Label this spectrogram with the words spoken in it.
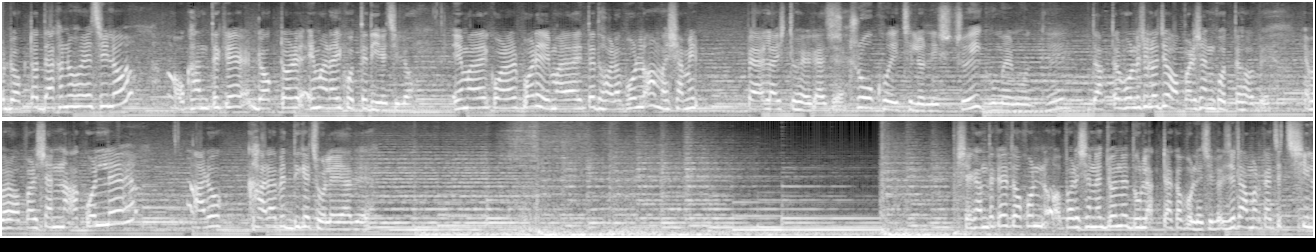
তো ডক্টর দেখানো হয়েছিল। ওখান থেকে ডক্টর এমআরআই করতে দিয়েছিল। এমআরআই করার পরে এমআরআইতে ধরা পড়ল আমার স্বামী প্যারালাইজড হয়ে গেছে। স্ট্রোক হয়েছিল নিশ্চয়ই ঘুমের মধ্যে। ডাক্তার বলেছিল যে অপারেশন করতে হবে। এবার অপারেশন না করলে আরও খারাপের দিকে চলে যাবে। সেখান থেকে তখন অপারেশনের জন্য দু লাখ টাকা বলেছিল যেটা আমার কাছে ছিল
